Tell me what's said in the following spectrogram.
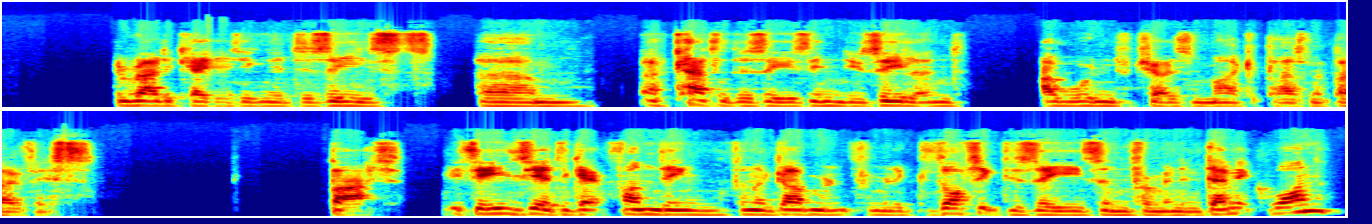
eradicating a disease, um, a cattle disease in New Zealand, I wouldn't have chosen Mycoplasma bovis. But it's easier to get funding from the government from an exotic disease than from an endemic one.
